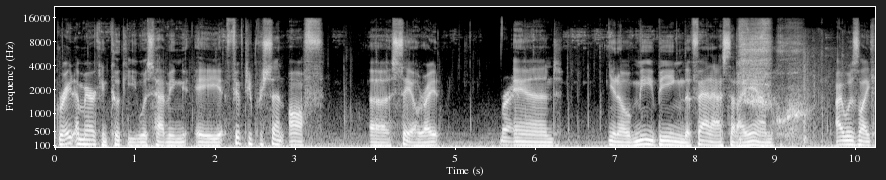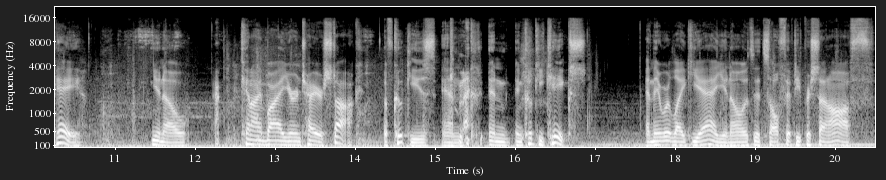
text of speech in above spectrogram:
Great American Cookie was having a 50% off uh, sale, right? Right. And, you know, me being the fat ass that I am, I was like, hey, you know, can I buy your entire stock of cookies and and, and cookie cakes? And they were like, yeah, you know, it's, it's all 50% off.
